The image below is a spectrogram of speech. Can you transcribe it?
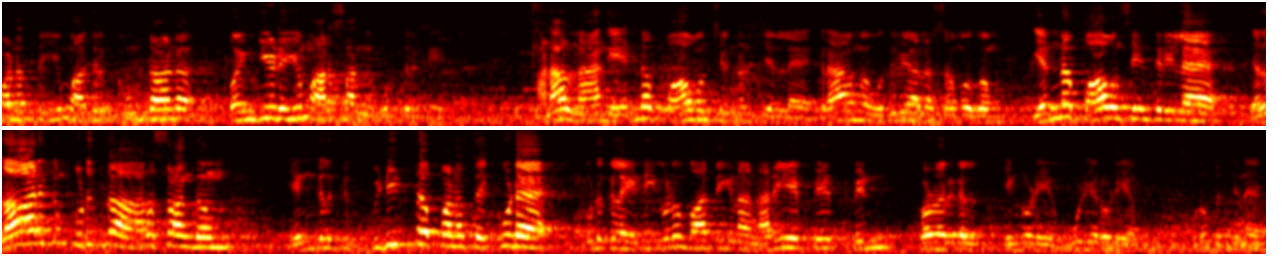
பணத்தையும் அதற்கு உண்டான பங்கீடையும் அரசாங்கம் கொடுத்துருக்கு. ஆனால் நாங்கள் என்ன பாவம் செய்யணும்னு தெரியல. கிராம உதவியாளர் சமூகம் என்ன பாவம் செய்ய தெரியல. எல்லாருக்கும் கொடுத்த அரசாங்கம் எங்களுக்கு பிடித்த பணத்தை கூட கொடுக்கல. இன்னைக்கு கூட பார்த்தீங்கன்னா நிறைய பேர் பெண் தோழர்கள் எங்களுடைய ஊழியருடைய குடும்பத்தினர்.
